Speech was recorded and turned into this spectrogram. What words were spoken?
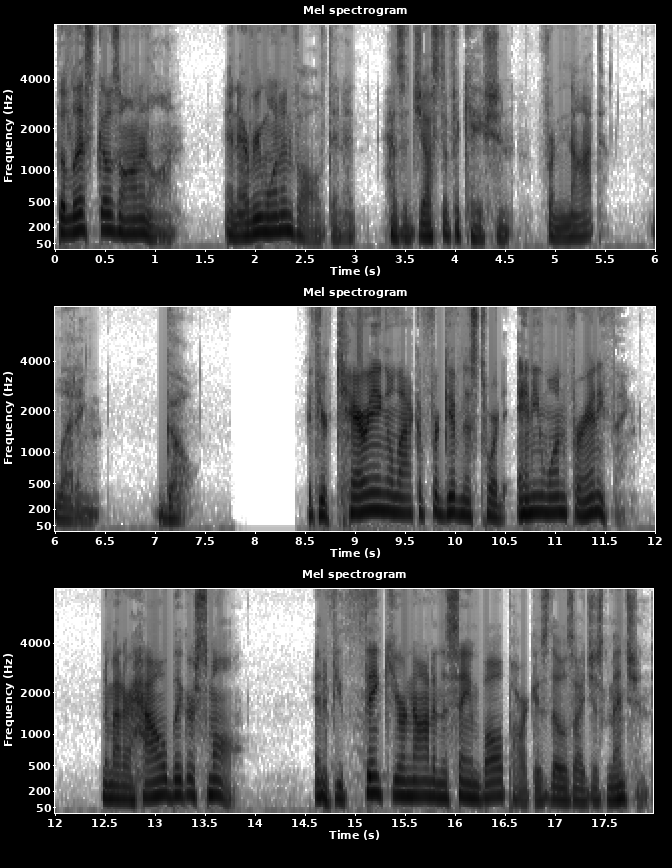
The list goes on and on, and everyone involved in it has a justification for not letting go. If you're carrying a lack of forgiveness toward anyone for anything, no matter how big or small, and if you think you're not in the same ballpark as those I just mentioned,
